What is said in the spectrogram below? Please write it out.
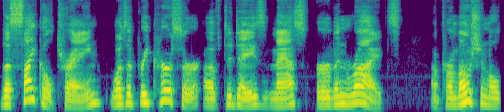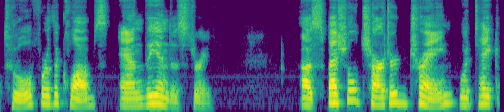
The cycle train was a precursor of today's mass urban rides, a promotional tool for the clubs and the industry. A special chartered train would take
